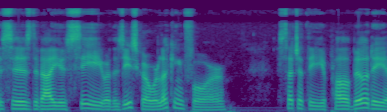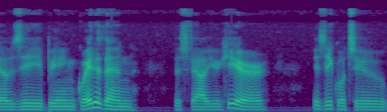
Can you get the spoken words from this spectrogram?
This is the value c, or the z-score we're looking for, such that the probability of z being greater than this value here is equal to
